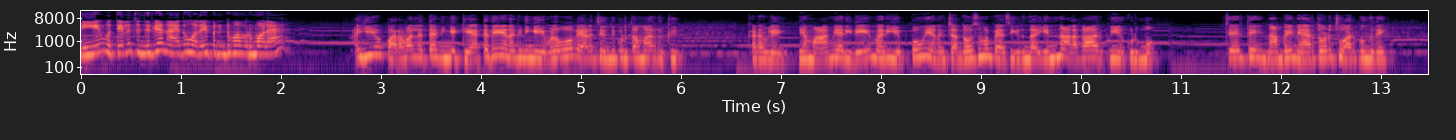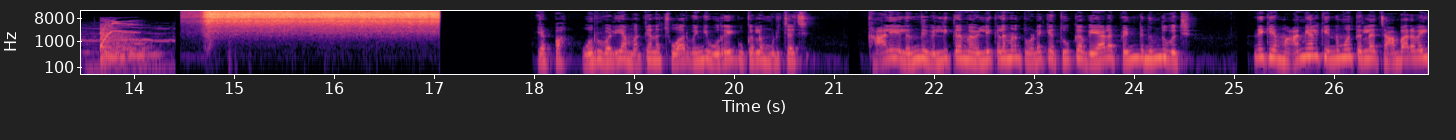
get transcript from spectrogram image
நீயே ஒத்தையில செஞ்சிருவியா? நான் எதுவும் உதவி பண்ணிட்டுமா மருமலை ஐயோ பரவாயில்லத்த. நீங்க கேட்டதே எனக்கு நீங்க எவ்வளவோ வேலை செஞ்சு கொடுத்த மாதிரி இருக்கு. கடவுளே என் மாமியார் இதே மாதிரி எப்பவும் எனக்கு சந்தோஷமா பேசிக்கிட்டு இருந்தா என்ன அழகா இருக்கும் என் குடும்பம்? சரித்தே நான் போய் நேரத்தோட சுவார் பொங்குதே. எப்பா ஒரு வழியா மத்தியானம் சுவார் வாங்கி ஒரே குக்கர்ல முடிச்சாச்சு. காலையிலேருந்து வெள்ளிக்கிழமை வெள்ளிக்கிழமை துடைக்க தூக்க வேலை பெண்டு நின்று போச்சு. இன்னைக்கு என் மாமியாளுக்கு என்னமோ தெரியல சாம்பார வை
